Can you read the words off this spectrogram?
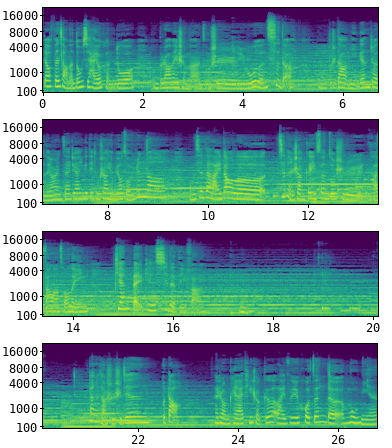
要分享的东西还有很多。嗯，不知道为什么总是语无伦次的。嗯，不知道你跟着灵儿在这样一个地图上有没有走晕呢？我们现在来到了，基本上可以算作是卡桑朗丛林偏北偏西的地方。嗯，半个小时时间不到，但是我们可以来听一首歌，来自于霍尊的《木棉》。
